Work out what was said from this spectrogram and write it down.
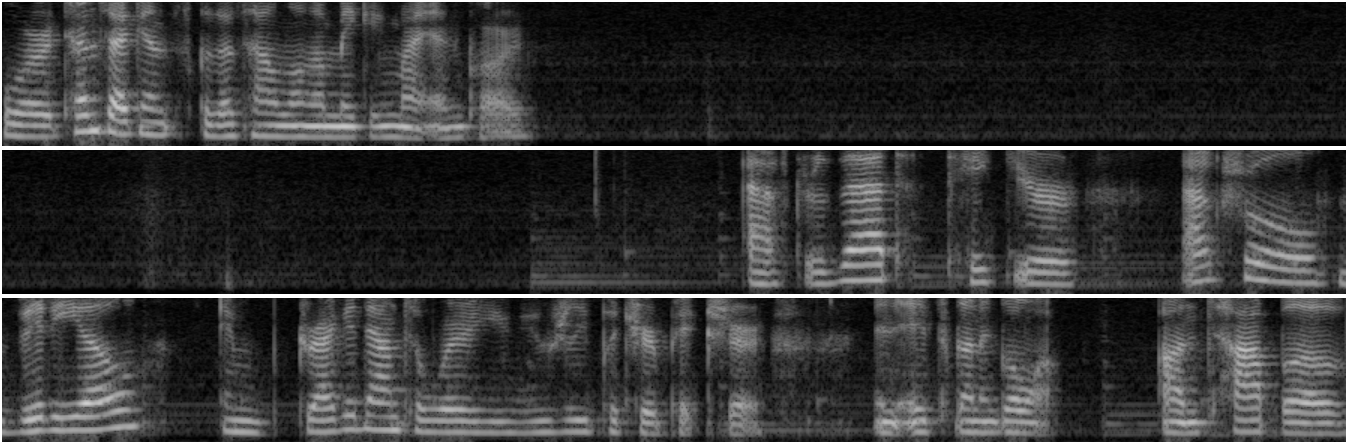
for 10 seconds because that's how long I'm making my end card. After that, take your actual video and drag it down to where you usually put your picture. And it's going to go on top of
